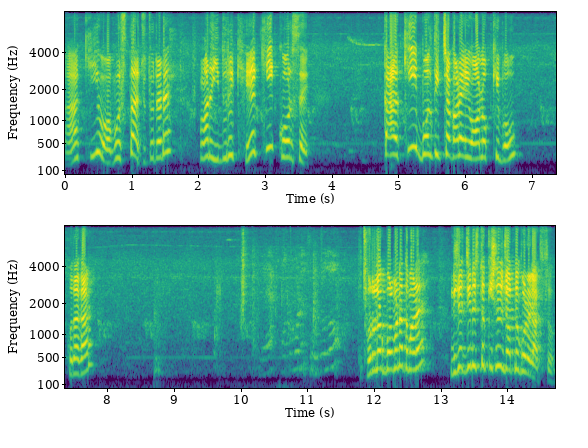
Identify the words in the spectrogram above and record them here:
আ কি অবস্থা জুতোটারে আমার ইঁদুরে খেয়ে কি করছে? কা কি বলতে ইচ্ছা করে এই অলক্ষী বউ? কোথাকার? ছোট লোক বলব না তোমারে? নিজের জিনিস তো কি সুন্দর যত্ন করে রাখছো?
